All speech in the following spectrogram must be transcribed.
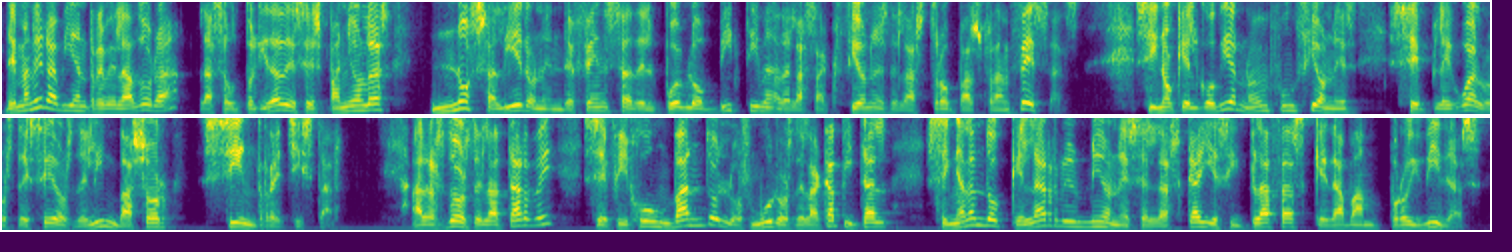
De manera bien reveladora, las autoridades españolas no salieron en defensa del pueblo víctima de las acciones de las tropas francesas, sino que el gobierno en funciones se plegó a los deseos del invasor sin rechistar. A las dos de la tarde se fijó un bando en los muros de la capital señalando que las reuniones en las calles y plazas quedaban prohibidas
